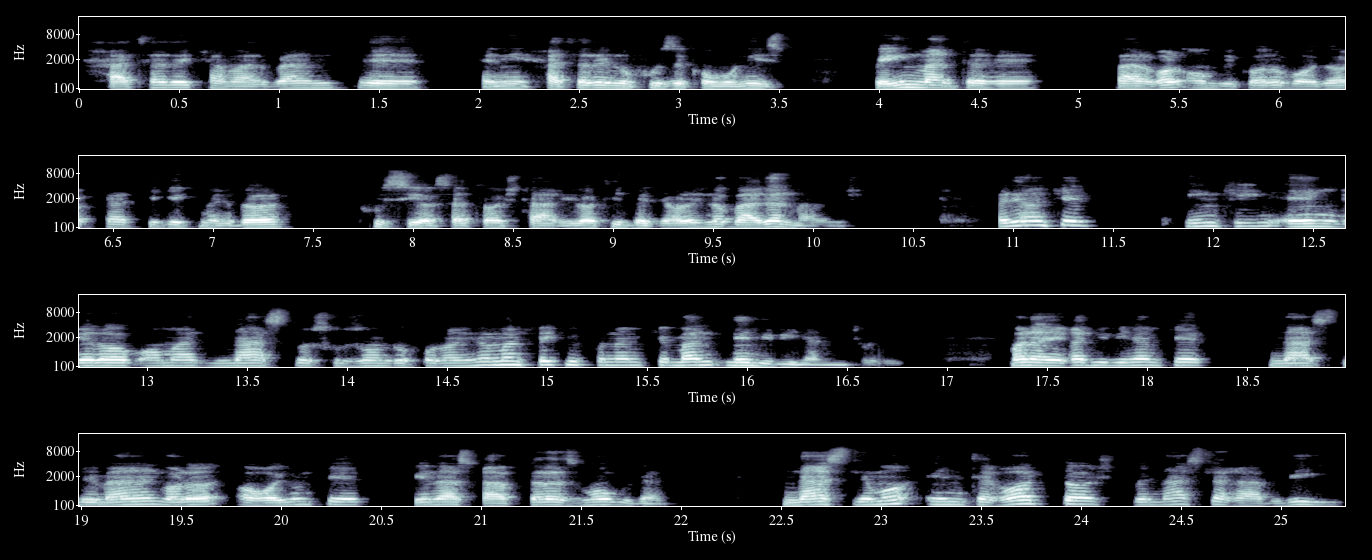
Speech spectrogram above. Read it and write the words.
خطر کمربند یعنی خطر نفوذ کمونیسم به این منطقه به هر حال آمریکا رو وادار کرد که یک مقدار تو سیاستاش تغییراتی بده. حالا اینا بعدا معلوم ولی آنکه این که این انقلاب آمد نسل و سوزاند و فلان اینا من فکر می‌کنم که من نمی‌بینم اینطوری. من حقیقت می‌بینم که نسل من والا آقایون که یه نسل قبلتر از ما بودن نسل ما انتقاد داشت به نسل قبلی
